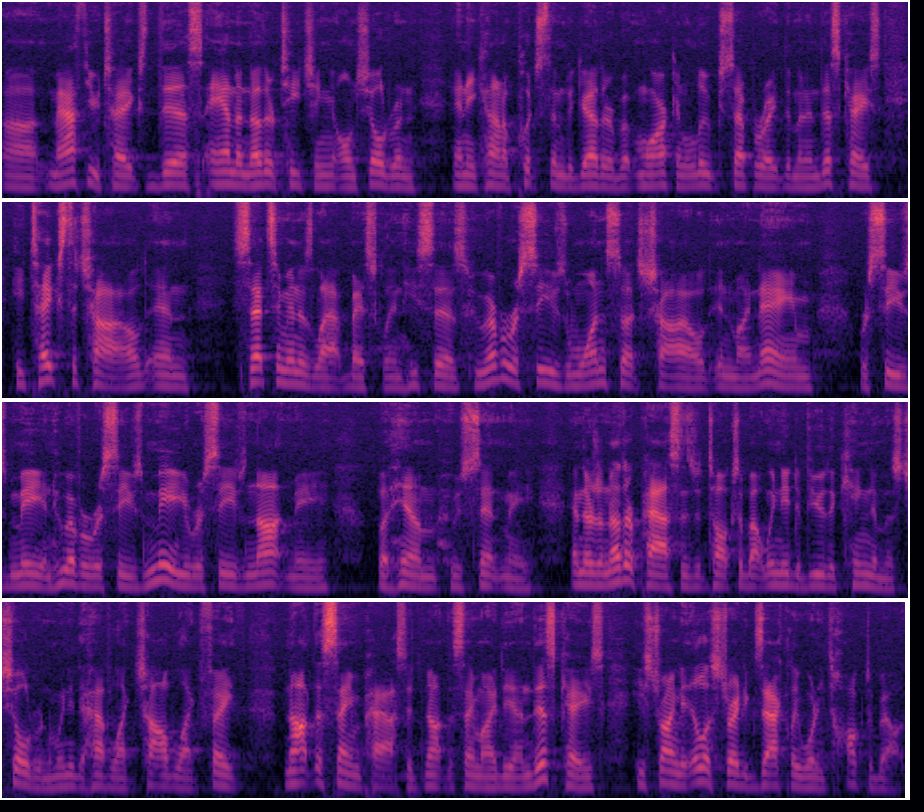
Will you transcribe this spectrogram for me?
uh, Matthew takes this and another teaching on children and he kind of puts them together, but Mark and Luke separate them. And in this case, he takes the child and sets him in his lap, basically, and he says, Whoever receives one such child in my name receives me, and whoever receives me receives not me, but him who sent me. And there's another passage that talks about we need to view the kingdom as children. We need to have like childlike faith. Not the same passage, not the same idea. In this case, he's trying to illustrate exactly what he talked about.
